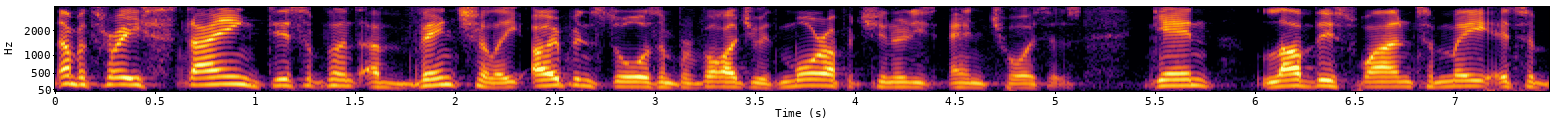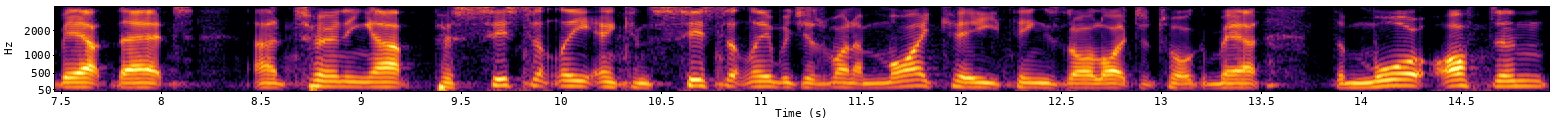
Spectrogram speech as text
Number three, staying disciplined eventually opens doors and provides you with more opportunities and choices. Again, love this one. To me, it's about that uh, turning up persistently and consistently, which is one of my key things that I like to talk about. The more often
